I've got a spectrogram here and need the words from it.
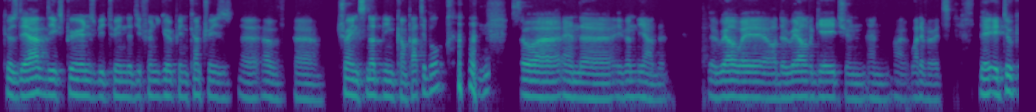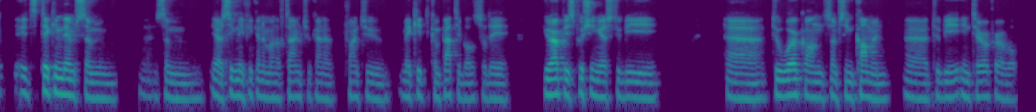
because they have the experience between the different European countries uh, of uh, trains not being compatible. mm-hmm. So uh, and uh, even yeah the the railway or the rail gauge and and uh, whatever it's they it took it's taking them some some yeah significant amount of time to kind of trying to make it compatible. So they Europe is pushing us to be uh, to work on something common uh, to be interoperable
